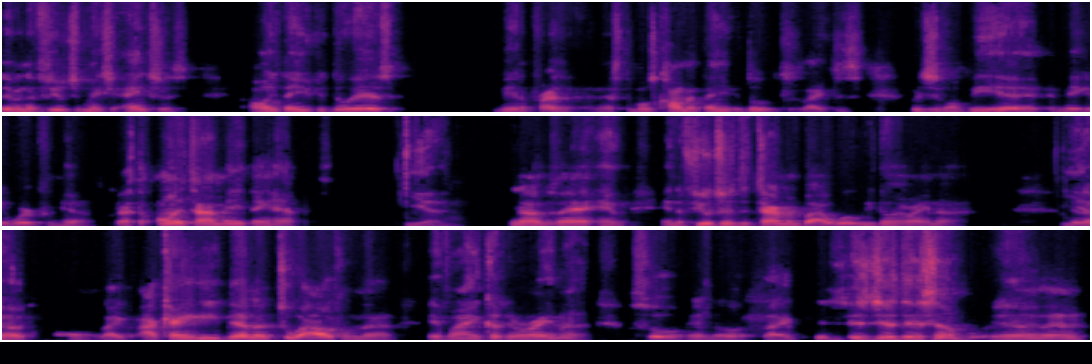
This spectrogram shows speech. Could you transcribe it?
Living in the future makes you anxious. The only thing you can do is be a the present. And that's the most common thing you can do. Just like just we're just gonna be here and make it work from here. That's the only time anything happens. Yeah. You know what I'm saying? And and the future is determined by what we're doing right now. You yeah. know, like I can't eat dinner two hours from now if I ain't cooking right now. So you know, like it's, it's just that simple. You know what I'm saying?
